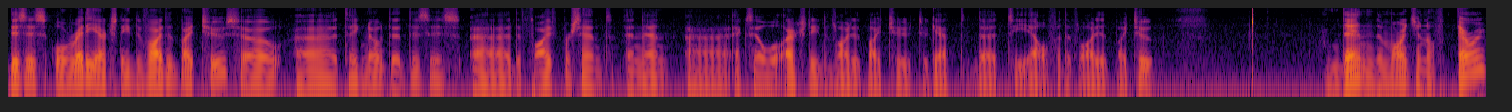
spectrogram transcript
this is already actually divided by 2 so uh, take note that this is uh, the 5% and then uh, Excel will actually divide it by 2 to get the T alpha divided by 2 then the margin of error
